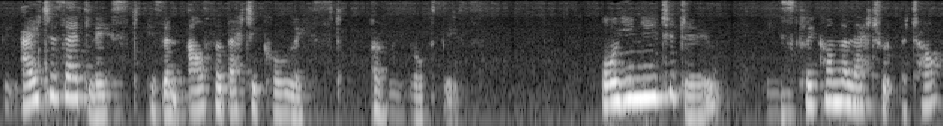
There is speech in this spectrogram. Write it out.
The A to Z list is an alphabetical list of resources. All you need to do is click on the letter at the top,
